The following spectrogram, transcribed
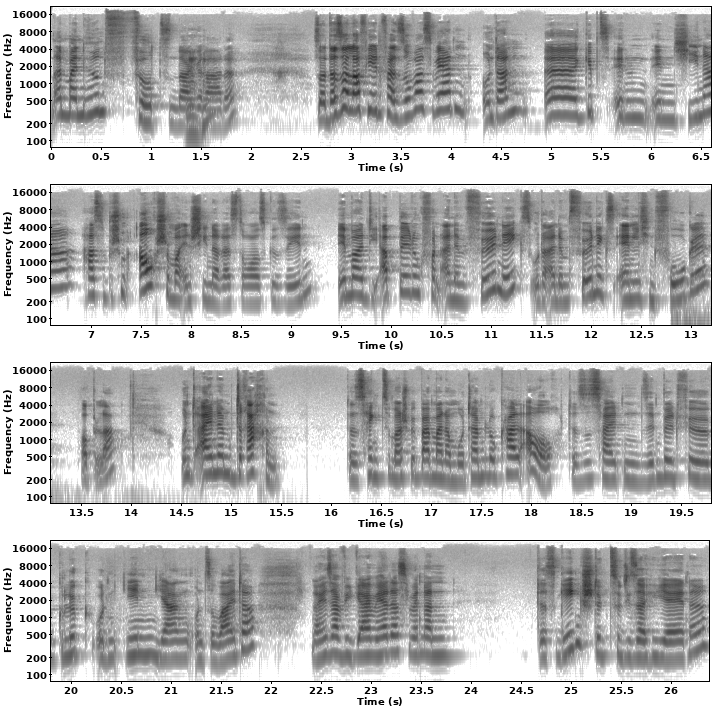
an meinen Hirnfürzen da mhm. gerade. So, das soll auf jeden Fall sowas werden. Und dann äh, gibt es in, in China, hast du bestimmt auch schon mal in China-Restaurants gesehen, immer die Abbildung von einem Phönix oder einem Phönix-ähnlichen Vogel, hoppla, und einem Drachen. Das hängt zum Beispiel bei meiner Mutter im Lokal auch. Das ist halt ein Sinnbild für Glück und Yin, Yang und so weiter. Na, ich sag, wie geil wäre das, wenn dann das Gegenstück zu dieser Hyäne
